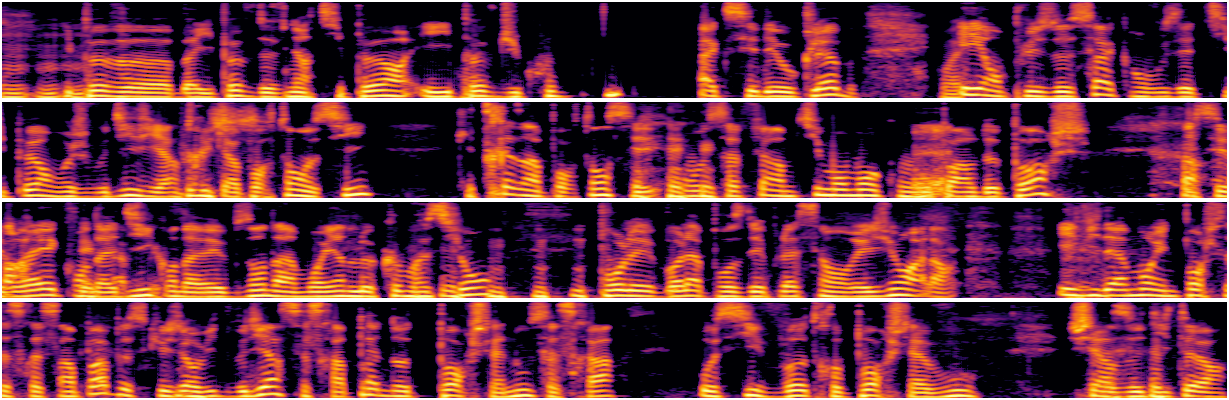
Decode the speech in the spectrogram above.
Mm, mm, ils mm. peuvent euh, bah, ils peuvent devenir tipeurs et ils peuvent du coup accéder au club. Ouais. Et en plus de ça, quand vous êtes tipeur, moi je vous dis, il y a un Plus. truc important aussi qui est très important, c'est ça fait un petit moment qu'on vous parle de Porsche. Et c'est vrai qu'on a dit qu'on avait besoin d'un moyen de locomotion pour les voilà pour se déplacer en région. Alors évidemment, une Porsche, ça serait sympa parce que j'ai envie de vous dire, ce sera pas notre Porsche à nous, ça sera aussi votre Porsche à vous, chers auditeurs.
